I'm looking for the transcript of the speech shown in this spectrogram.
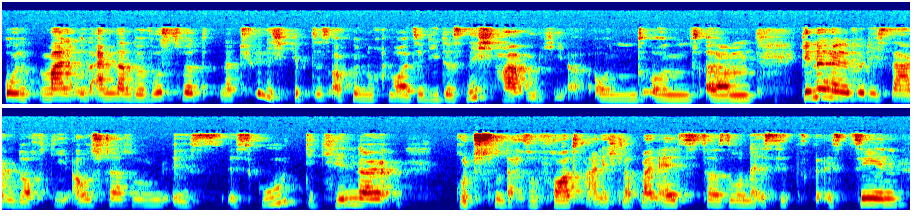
Und, mal, und einem dann bewusst wird, natürlich gibt es auch genug Leute, die das nicht haben hier. Und, und ähm, generell würde ich sagen, doch, die Ausstattung ist, ist gut, die Kinder rutschen da sofort rein. Ich glaube, mein ältester Sohn, der ist jetzt ist zehn,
